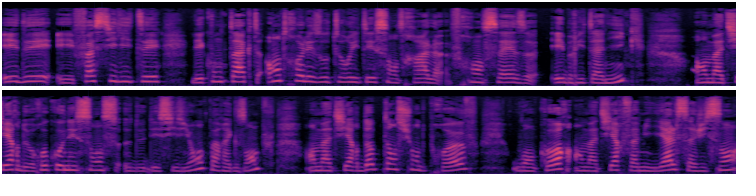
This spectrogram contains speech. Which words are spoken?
aider et faciliter les contacts entre les autorités centrales françaises et britanniques en matière de reconnaissance de décision, par exemple, en matière d'obtention de preuves ou encore en matière familiale s'agissant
